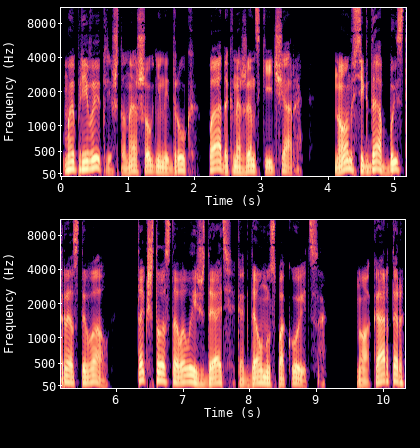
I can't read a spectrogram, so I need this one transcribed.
Мы привыкли, что наш огненный друг падок на женские чары, но он всегда быстро остывал, так что оставалось ждать, когда он успокоится. Ну а Картер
